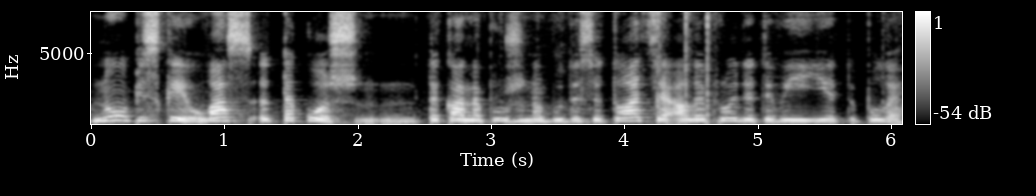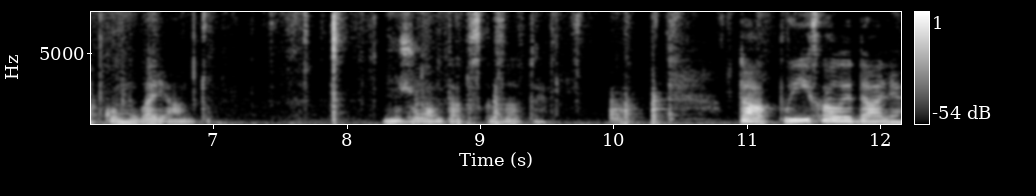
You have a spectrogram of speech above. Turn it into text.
Ну, піски, у вас також така напружена буде ситуація, але пройдете ви її по легкому варіанту. Можу вам так сказати. Так, поїхали далі.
